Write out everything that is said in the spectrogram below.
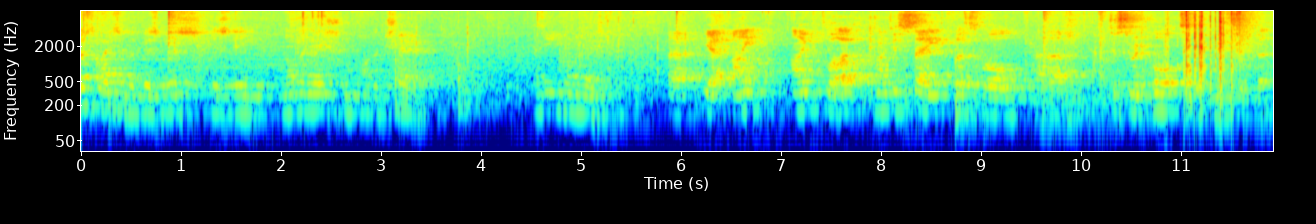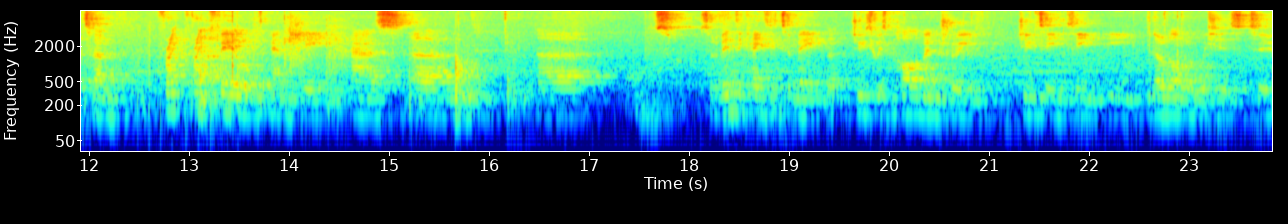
first item of business is the nomination of a chair. Any nomination? Uh, yeah, I, I, well, can I just say, first of all, um, just to report to the committee that um, Frank, Frank Field MP has um, uh, sort of indicated to me that due to his parliamentary duties, he, he no longer wishes to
